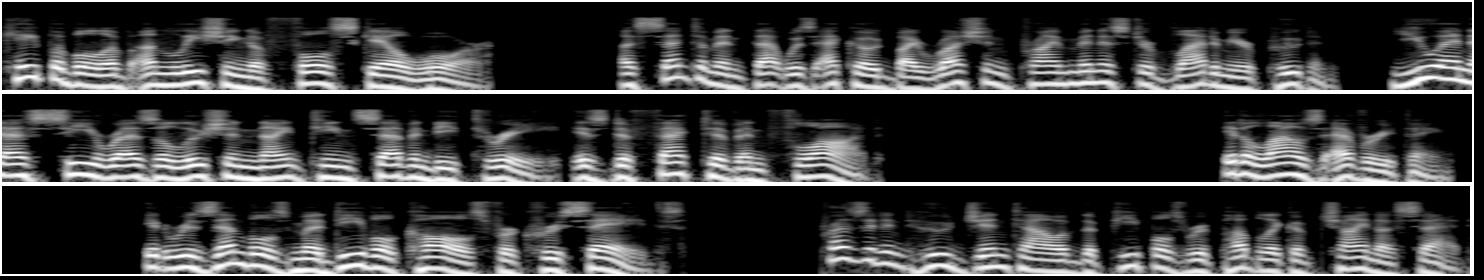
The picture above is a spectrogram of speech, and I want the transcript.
capable of unleashing a full-scale war, a sentiment that was echoed by Russian Prime Minister Vladimir Putin. UNSC Resolution 1973 is defective and flawed. It allows everything. It resembles medieval calls for crusades. President Hu Jintao of the People's Republic of China said,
